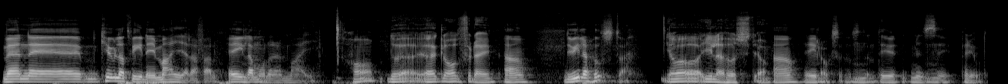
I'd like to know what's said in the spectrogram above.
Men eh, kul att vi är inne i maj i alla fall. Jag gillar månaden maj. Ja, är jag är glad för dig. Ja. Du gillar höst va? Jag gillar höst, ja. Ja, jag gillar också hösten. Det är ju en mysig period.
